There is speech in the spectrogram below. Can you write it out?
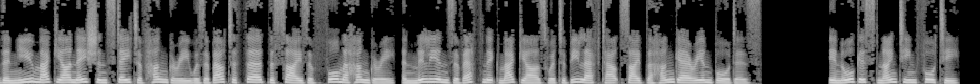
The new Magyar nation-state of Hungary was about a third the size of former Hungary, and millions of ethnic Magyars were to be left outside the Hungarian borders. In August 1940,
